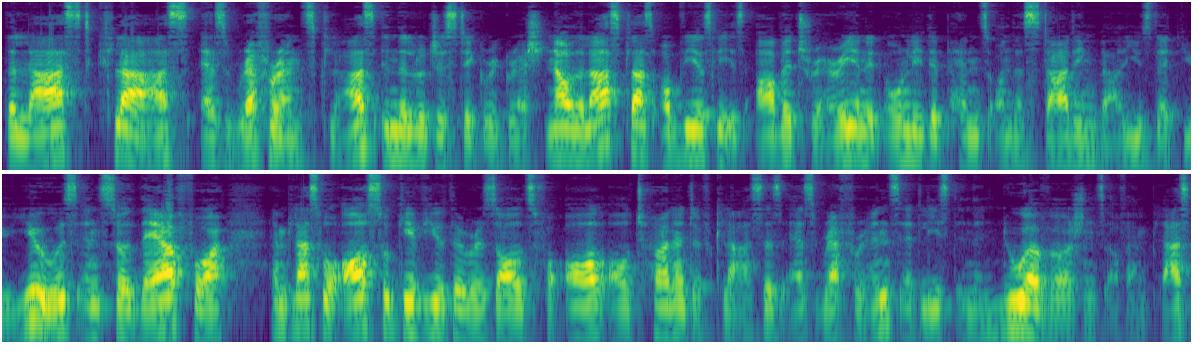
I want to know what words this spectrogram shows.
the last class as reference class in the logistic regression. Now, the last class obviously is arbitrary and it only depends on the starting values that you use. And so, therefore, M plus will also give you the results for all alternative classes as reference, at least in the newer versions of M plus,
